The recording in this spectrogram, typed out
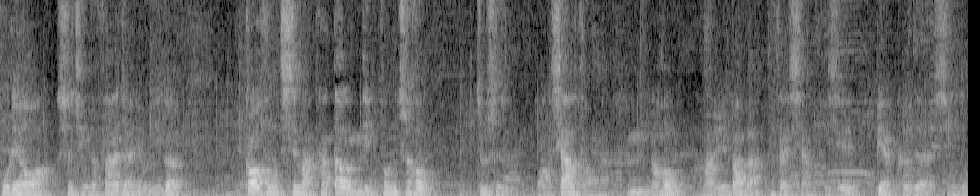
互联网事情的发展有一个高峰期嘛，它到了嗯顶峰之后就是往下走了。嗯然后马云爸爸在想一些变革的行动，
